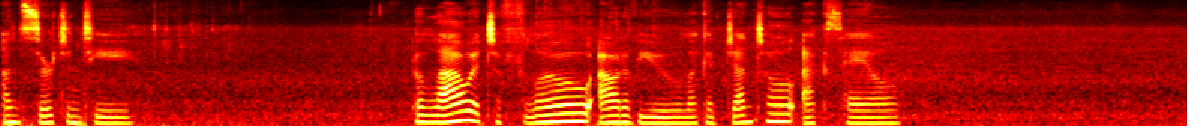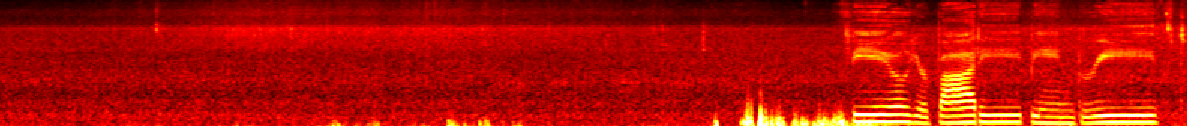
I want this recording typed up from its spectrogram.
uncertainty. Allow it to flow out of you like a gentle exhale. Feel your body being breathed.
